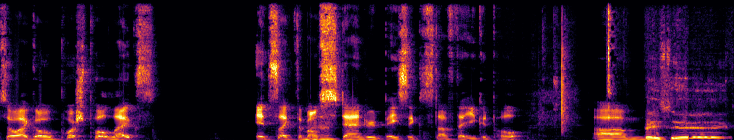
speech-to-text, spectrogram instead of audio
So I go push pull legs. It's like the most Mhm. standard basic stuff that you could pull. Um, Basic.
